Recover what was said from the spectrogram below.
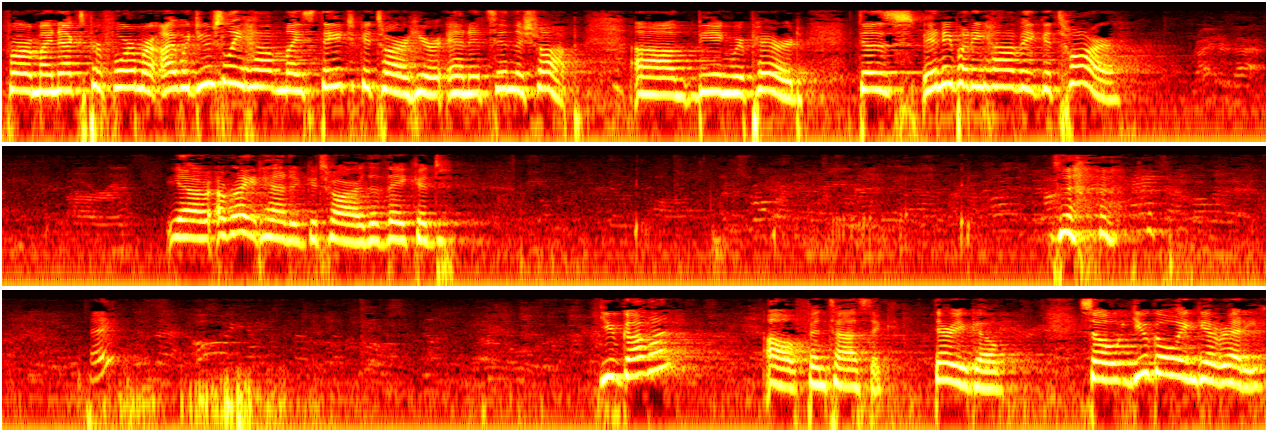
for my next performer. I would usually have my stage guitar here, and it's in the shop, um, being repaired. Does anybody have a guitar? Yeah, a right-handed guitar that they could. hey? You've got one? Oh, fantastic. There you go. So you go and get ready.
